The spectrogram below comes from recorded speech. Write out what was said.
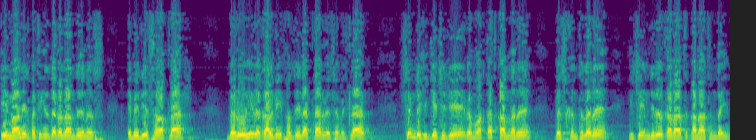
İman hizmetinizde kazandığınız ebedi sevaplar ve ruhi ve kalbi faziletler ve sevinçler şimdiki geçici ve muvakkat kanları ve sıkıntıları hiçe indirir kanaatı kanaatindeyim.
